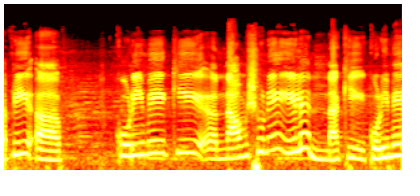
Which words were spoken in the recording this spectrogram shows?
আপনি করিমে কি নাম শুনে এলেন নাকি করিমে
